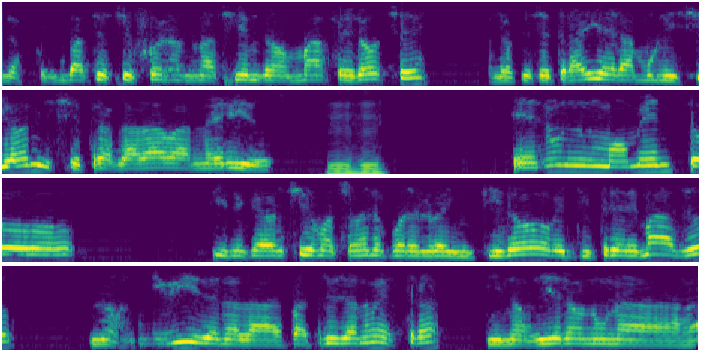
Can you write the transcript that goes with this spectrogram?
los combates se fueron haciendo más feroces, lo que se traía era munición y se trasladaban heridos. En un momento, tiene que haber sido más o menos por el 22, 23 de mayo, nos dividen a la patrulla nuestra y nos dieron una,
